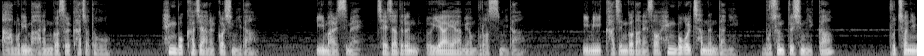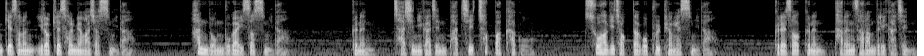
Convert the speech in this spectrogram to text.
아무리 많은 것을 가져도 행복하지 않을 것입니다. 이 말씀에 제자들은 의아해하며 물었습니다. 이미 가진 것 안에서 행복을 찾는다니 무슨 뜻입니까? 부처님께서는 이렇게 설명하셨습니다. 한 농부가 있었습니다. 그는 자신이 가진 밭이 척박하고 수확이 적다고 불평했습니다. 그래서 그는 다른 사람들이 가진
